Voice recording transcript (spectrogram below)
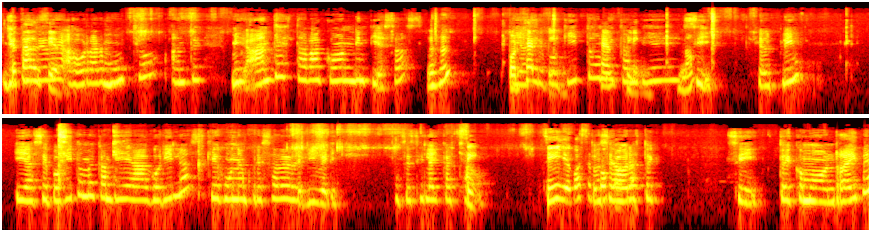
Yo traté de ahorrar mucho antes. Mira, antes estaba con limpiezas. Por y hace poquito me cambié. Sí, Helpling y hace poquito me cambié a Gorilas, que es una empresa de delivery. No sé si la he cachado. Sí, llegó hace Entonces ahora estoy, sí, estoy como en rider,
